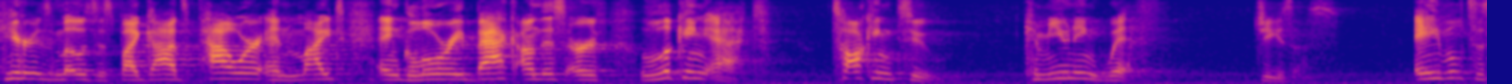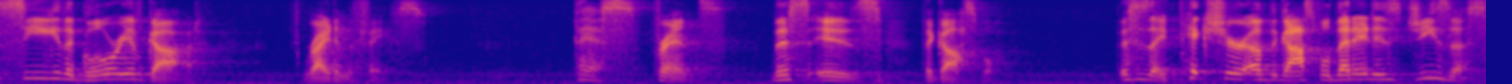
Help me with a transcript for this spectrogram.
here is Moses, by God's power and might and glory, back on this earth, looking at, talking to, communing with Jesus, able to see the glory of God right in the face. This, friends, this is the gospel. This is a picture of the gospel that it is Jesus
